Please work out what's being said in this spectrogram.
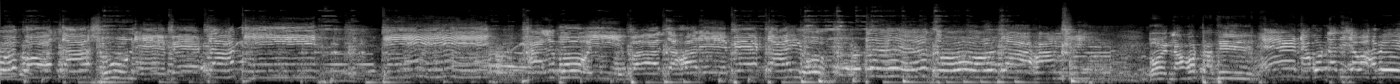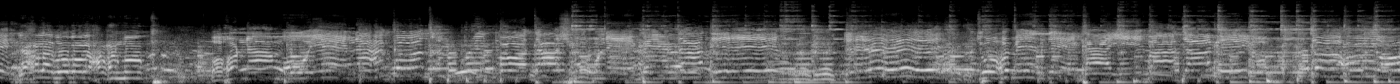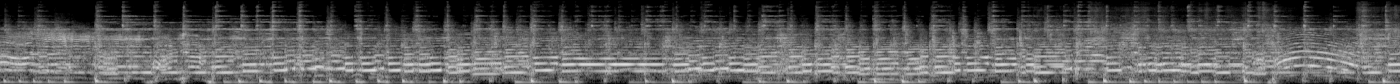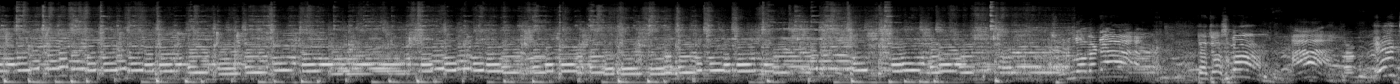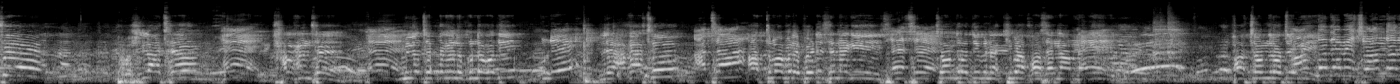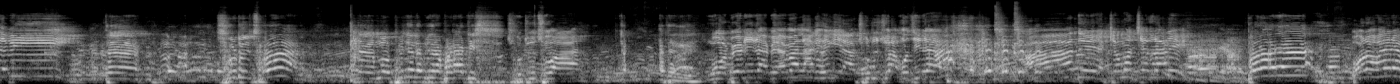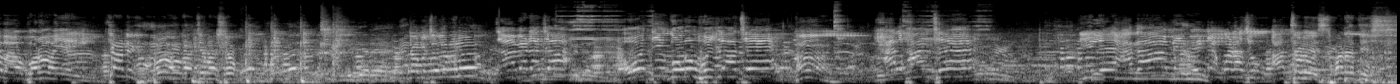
ফসের নাম নেই হ্যাঁ, চন্দ্রদেবী। চন্দ্রদেবী ছোট ছুয়া। মো পিছনে পিছনে ভাড়া দিস। ছোট ছুয়া। মো বেটিটা বেবা লাগে গিয়া ছোট ছুয়া করছি রে আদে কেমন চেকরা রে। বড় হয়ে বড় হয়ে রে বাবা বড় হয়ে রে। জানি বড় হোক আছে বাসক। যা বেটা যা। Yes.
